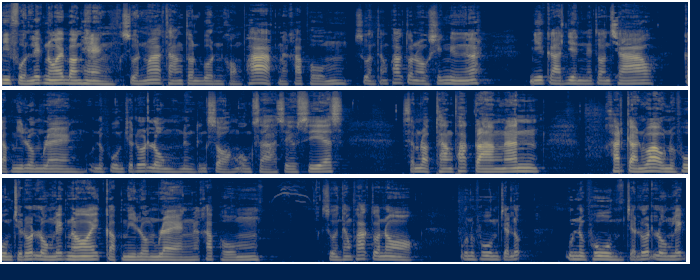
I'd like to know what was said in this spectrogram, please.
มีฝนเล็กน้อยบางแห่ง ส่วนมากทางตอนบนของภาคนะครับผม ส่วนทางภาคตะวันออกเฉียงเหนือ มีอากาศเย็นในตอนเช้า กับมีลมแรง อุณหภูมิจะลดลง 1-2 องศาเซลเซียสสำหรับทางภาคกลางนั้น คาดการว่าอุณหภูมิจะลดลงเล็กน้อย กับมีลมแรงนะครับผม ส่วนทางภาคตะวันออก อุณหภูมิจะลด อุณหภูมิจะลดลงเล็ก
